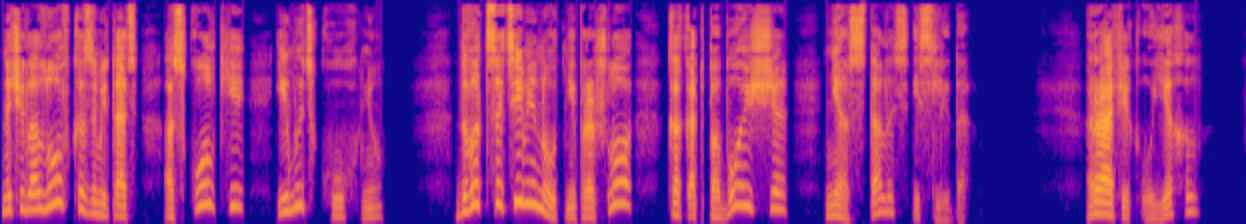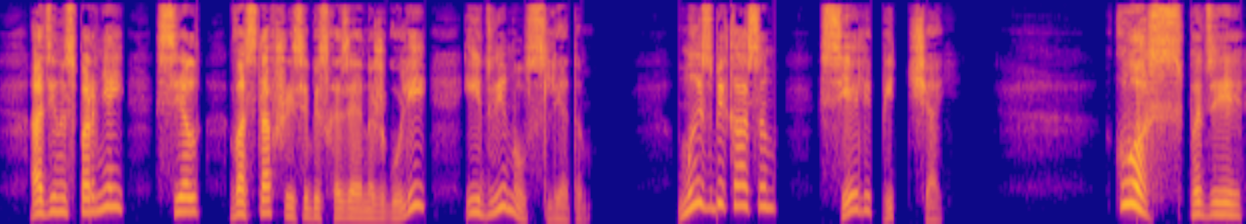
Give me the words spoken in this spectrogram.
начала ловко заметать осколки и мыть кухню. Двадцати минут не прошло, как от побоища не осталось и следа. Рафик уехал. Один из парней сел в оставшиеся без хозяина «Жигули» и двинул следом. Мы с Бекасом сели пить чай. Господи!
